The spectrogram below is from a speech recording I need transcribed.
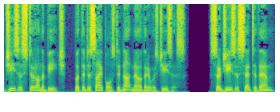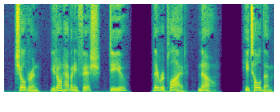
Jesus stood on the beach, but the disciples did not know that it was Jesus. So Jesus said to them, Children, you don't have any fish, do you? They replied, No. He told them,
